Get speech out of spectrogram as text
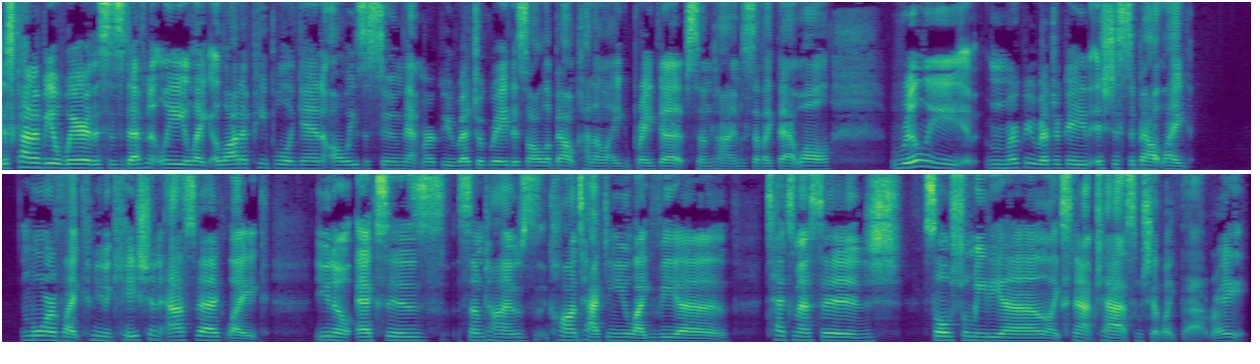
just kind of be aware this is definitely like a lot of people again always assume that mercury retrograde is all about kind of like breakups sometimes and stuff like that. While really mercury retrograde is just about like more of like communication aspect like you know exes sometimes contacting you like via text message social media like snapchat some shit like that right?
